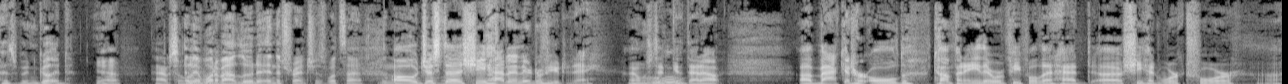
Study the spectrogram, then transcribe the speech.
has been good. Yeah. Absolutely. And then what about Luna in the trenches? What's that? Oh, just uh, she had an interview today. I almost didn't get that out. Uh, back at her old company, there were people that had uh, she had worked for. Uh,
